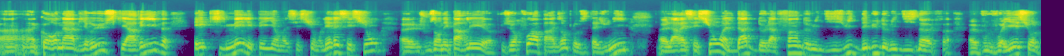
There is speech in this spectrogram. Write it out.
un, coronavirus qui arrive et qui met les pays en récession. Les récessions, je vous en ai parlé plusieurs fois, par exemple aux États-Unis, la récession, elle date de la fin 2018, début 2019. Euh, vous le voyez sur,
